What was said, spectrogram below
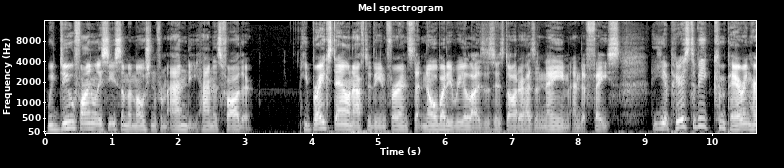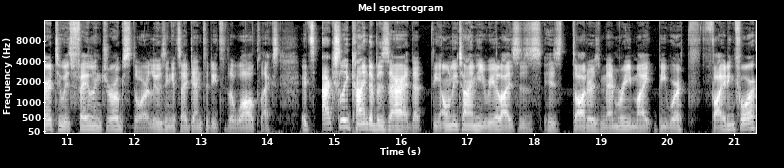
we do finally see some emotion from Andy, Hannah's father. He breaks down after the inference that nobody realizes his daughter has a name and a face, he appears to be comparing her to his failing drugstore losing its identity to the Wallplex. It's actually kind of bizarre that the only time he realizes his daughter's memory might be worth fighting for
